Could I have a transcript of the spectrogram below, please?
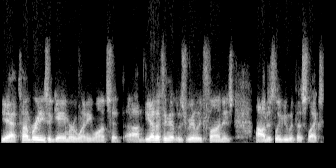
Yeah, Tom Brady's a gamer when he wants it. Um, the other thing that was really fun is I'll just leave you with this, Lex.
